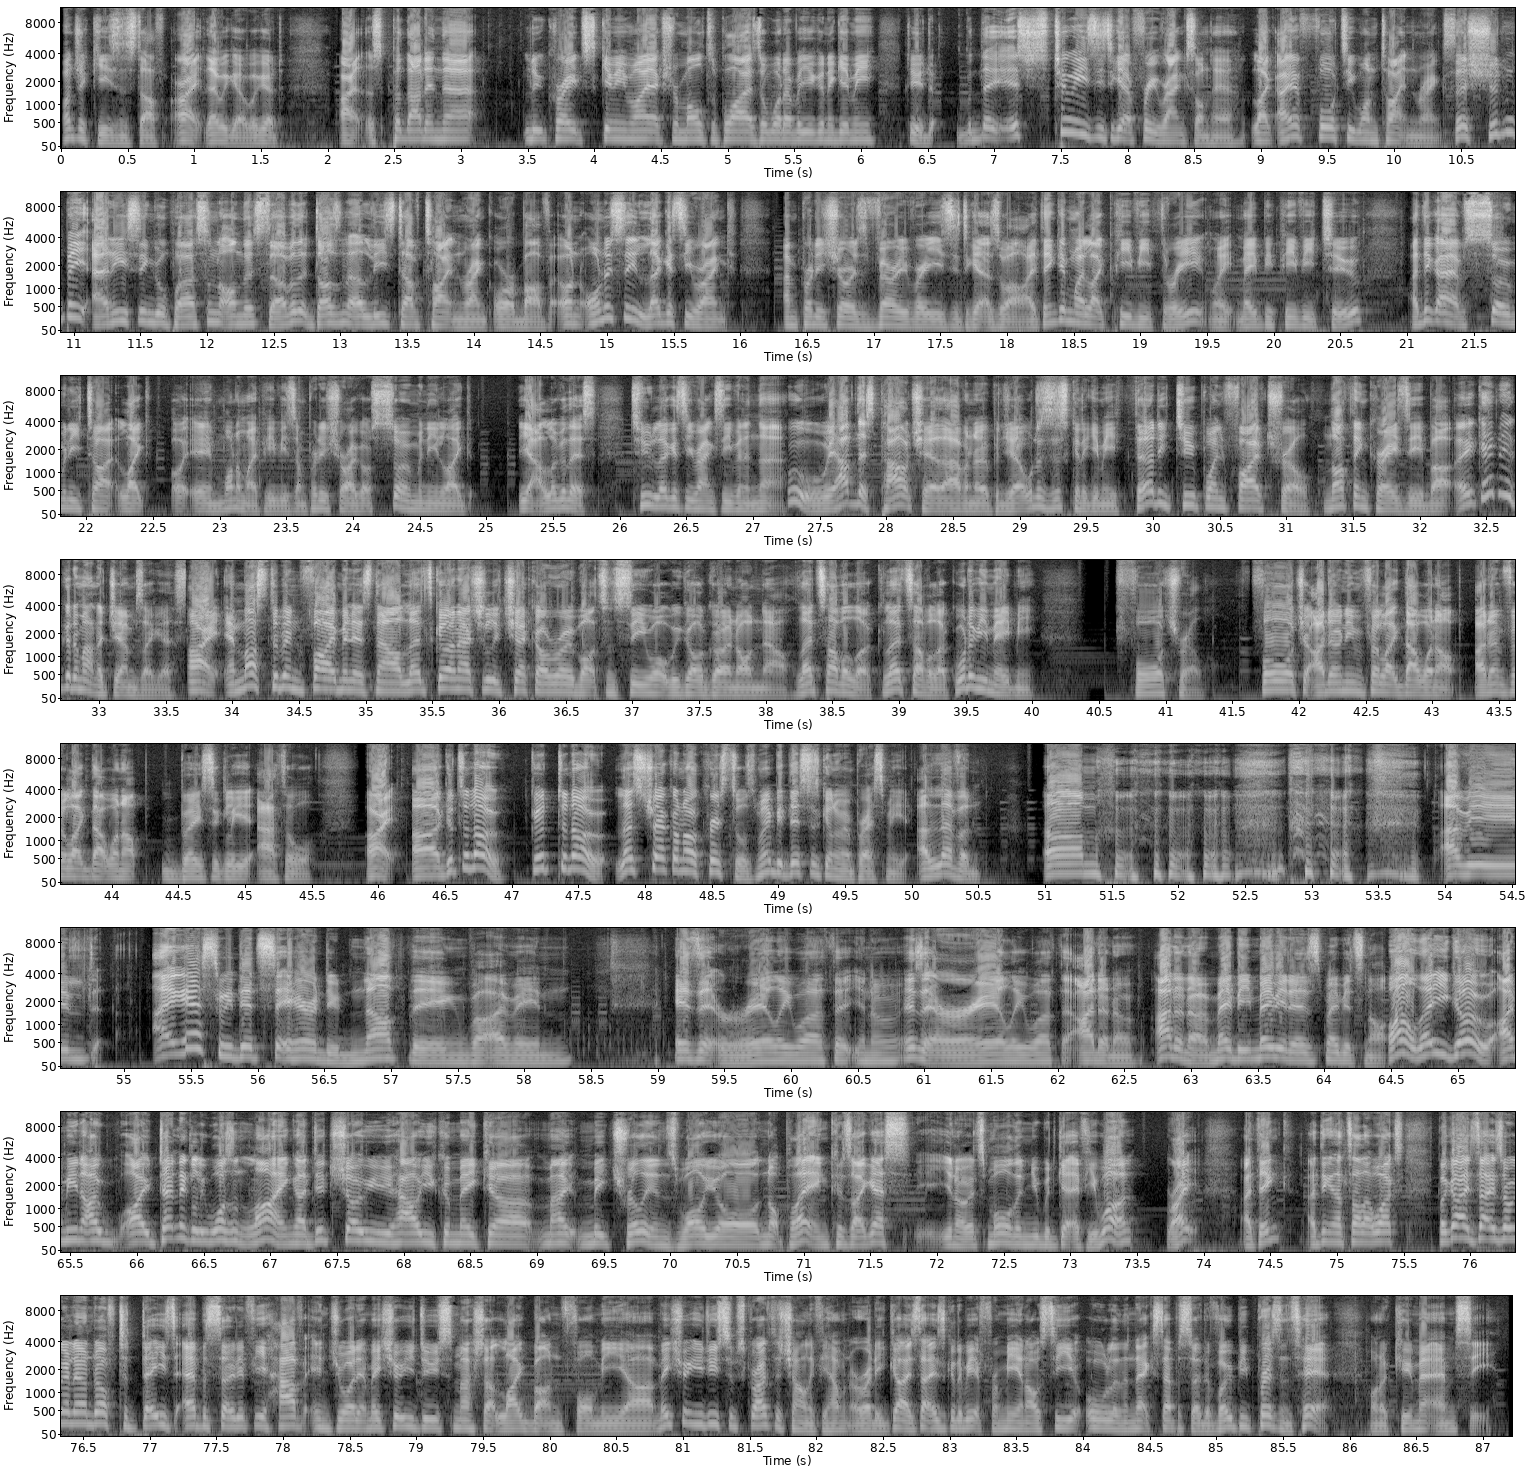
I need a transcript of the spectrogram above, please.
bunch of keys and stuff. All right, there we go. We're good. All right, let's put that in there loot crates, give me my extra multipliers or whatever you're going to give me. Dude, it's just too easy to get free ranks on here. Like, I have 41 Titan ranks. There shouldn't be any single person on this server that doesn't at least have Titan rank or above. And honestly, Legacy rank, I'm pretty sure is very, very easy to get as well. I think in my, like, PV3, wait, maybe PV2, I think I have so many, like, in one of my PVs, I'm pretty sure I got so many, like, yeah, look at this. Two legacy ranks even in there. Ooh, we have this pouch here that I haven't opened yet. What is this going to give me? 32.5 trill. Nothing crazy, but it gave me a good amount of gems, I guess. All right, it must have been five minutes now. Let's go and actually check our robots and see what we got going on now. Let's have a look. Let's have a look. What have you made me? Four trill. Four trill. I don't even feel like that went up. I don't feel like that went up basically at all. All right, uh, good to know. Good to know. Let's check on our crystals. Maybe this is going to impress me. 11. Um, I mean, I guess we did sit here and do nothing, but I mean, is it really worth it? You know, is it really worth it? I don't know. I don't know. Maybe, maybe it is. Maybe it's not. Well, there you go. I mean, I, I technically wasn't lying. I did show you how you can make, uh, make trillions while you're not playing. Cause I guess, you know, it's more than you would get if you weren't right? I think. I think that's how that works. But guys, that is all going to end off today's episode. If you have enjoyed it, make sure you do smash that like button for me. Uh, make sure you do subscribe to the channel if you haven't already. Guys, that is going to be it from me, and I'll see you all in the next episode of OP Prisons here on Akuma MC.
